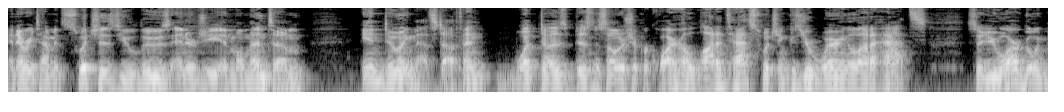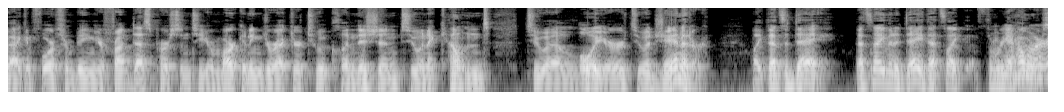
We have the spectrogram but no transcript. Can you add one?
And every time it switches, you lose energy and momentum in doing that stuff. And what does business ownership require? A lot of task switching because you're wearing a lot of hats. So you are going back and forth from being your front desk person to your marketing director to a clinician to an accountant to a lawyer to a janitor. Like that's a day. That's not even a day. That's like three hours.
